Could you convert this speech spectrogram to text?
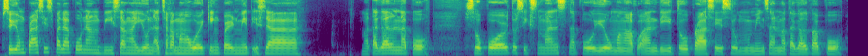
So yung process pala po ng visa ngayon at saka mga working permit is ah, matagal na po. So 4 to 6 months na po yung mga kuan dito process. So minsan matagal pa po.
